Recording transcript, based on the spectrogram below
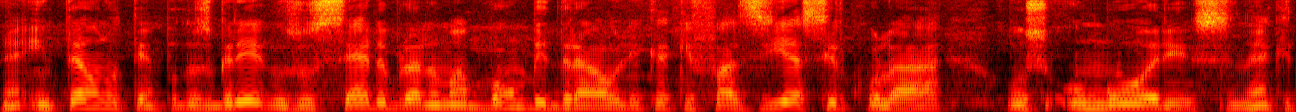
Né? Então, no tempo dos gregos, o cérebro era uma bomba hidráulica que fazia circular os humores, né? que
